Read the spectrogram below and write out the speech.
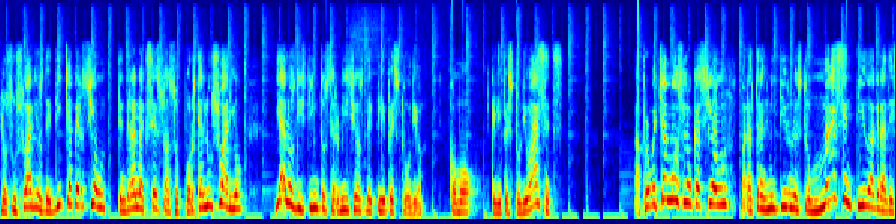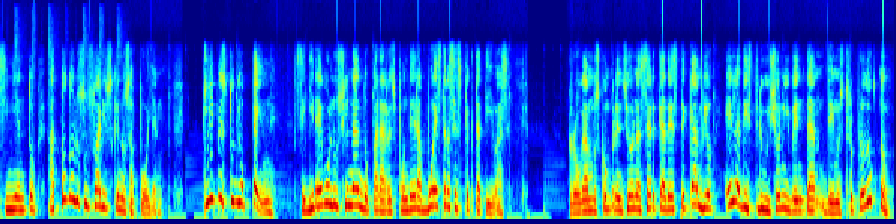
los usuarios de dicha versión tendrán acceso a soporte al usuario y a los distintos servicios de Clip Studio, como Clip Studio Assets, Aprovechamos la ocasión para transmitir nuestro más sentido agradecimiento a todos los usuarios que nos apoyan. Clip Studio Paint seguirá evolucionando para responder a vuestras expectativas. Rogamos comprensión acerca de este cambio en la distribución y venta de nuestro producto,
